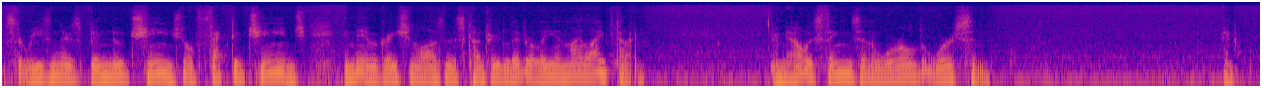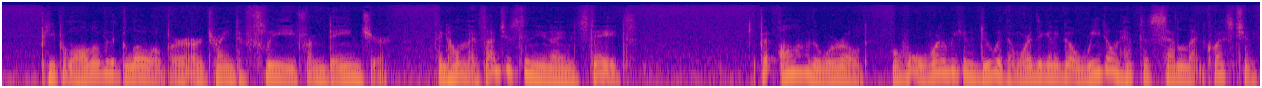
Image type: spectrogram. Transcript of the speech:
It's the reason there's been no change, no effective change in the immigration laws in this country, literally in my lifetime. And now as things in the world worsen, and People all over the globe are, are trying to flee from danger in homelands, not just in the United States, but all over the world. What are we going to do with them? Where are they going to go? We don't have to settle that question.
